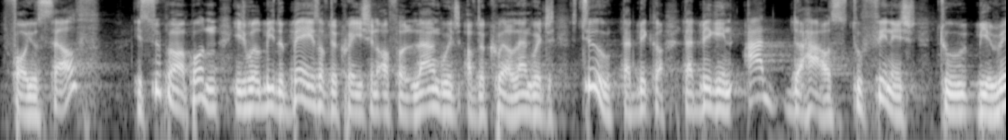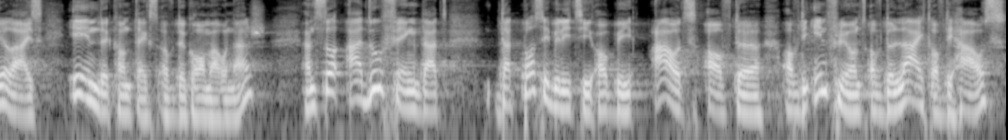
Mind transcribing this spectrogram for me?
for yourself, is super important. It will be the base of the creation of a language, of the Creole language too, that, that begin at the house to finish to be realized in the context of the Grand Marronnage. And so I do think that that possibility of being out of the, of the influence of the light of the house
